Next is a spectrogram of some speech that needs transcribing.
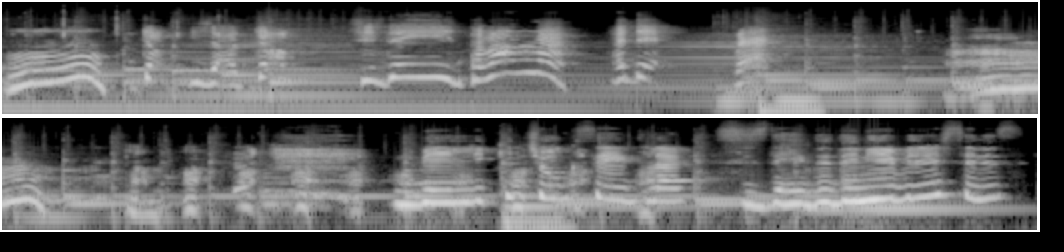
Hmm, çok güzel, çok. Siz de yiyin, tamam mı? Hadi. Belli ki çok sevdiler. Siz de evde deneyebilirsiniz.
